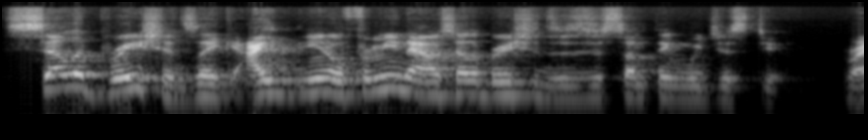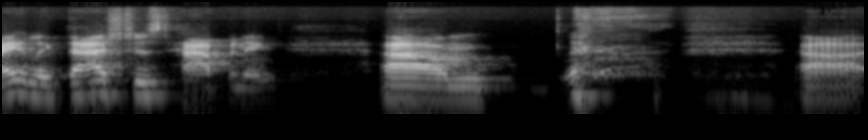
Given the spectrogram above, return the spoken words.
celebrations. Like I, you know, for me now, celebrations is just something we just do, right? Like that's just happening. Um, uh,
